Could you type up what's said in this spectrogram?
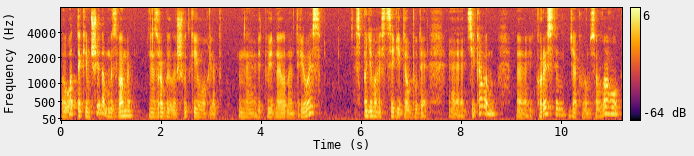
От таким чином ми з вами зробили швидкий огляд е, відповідно Elementary OS. Сподіваюсь, це відео буде цікавим корисним. Дякую вам за увагу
